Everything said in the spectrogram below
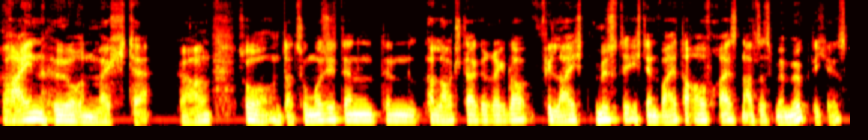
reinhören möchte. Ja, so, und dazu muss ich den, den Lautstärkeregler, vielleicht müsste ich den weiter aufreißen, als es mir möglich ist,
